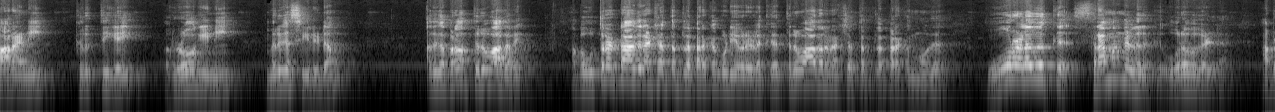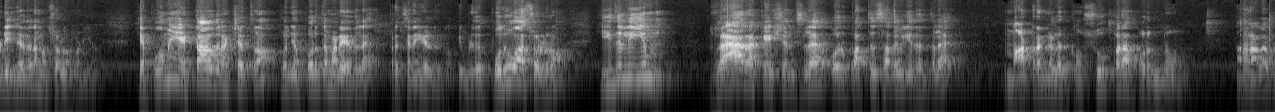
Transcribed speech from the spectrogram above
பரணி கிருத்திகை ரோகிணி மிருகசீரிடம் அதுக்கப்புறம் திருவாதிரை. அப்போ உத்திரட்டாதி நட்சத்திரத்தில் பிறக்கக்கூடியவர்களுக்கு திருவாதிரை நட்சத்திரத்தில் பிறக்கும் போது ஓரளவுக்கு சிரமங்கள் இருக்குது உறவுகளில். அப்படிங்கிறத நம்ம சொல்ல முடியும். எப்போவுமே எட்டாவது நட்சத்திரம் கொஞ்சம் பொருத்தமடைகிறதுல பிரச்சனைகள் இருக்கும். இப்படி பொதுவாக சொல்கிறோம் இதுலேயும் ரேர் அக்கேஷன்ஸில் ஒரு பத்து சதவிகிதத்தில் மாற்றங்கள் இருக்கும். சூப்பராக பொருந்தும் அதனால்.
